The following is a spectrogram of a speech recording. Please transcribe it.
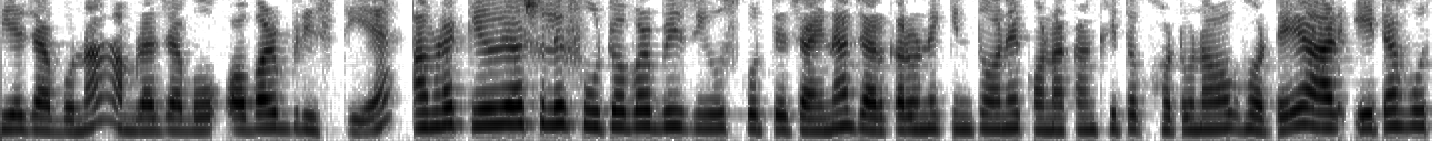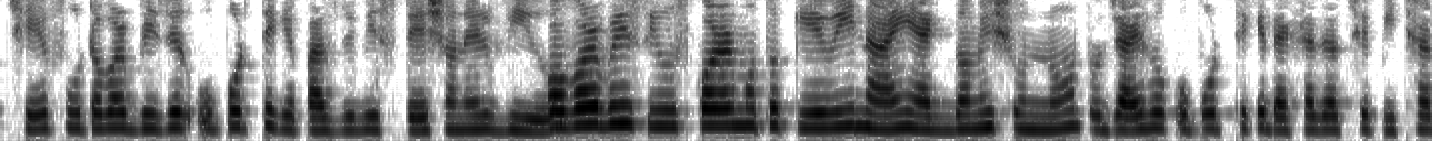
দিয়ে যাব না। আমরা যাব ওভার ব্রিজ দিয়ে। আমরা কেউই আসলে ফুট ওভার ব্রিজ ইউজ করতে চাই না, যার কারণে কিন্তু অনেক অনাকাঙ্ক্ষিত ঘটনাও ঘটে। আর এটা হচ্ছে ফুট ওভার ব্রিজের উপর থেকে পাঁচবিবি স্টেশনের ভিউ ওভারব্রিজ ইউজ করার মতো কেউই নাই, একদমই শূন্য। তো যাই হোক, উপর থেকে দেখা যাচ্ছে পিঠার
